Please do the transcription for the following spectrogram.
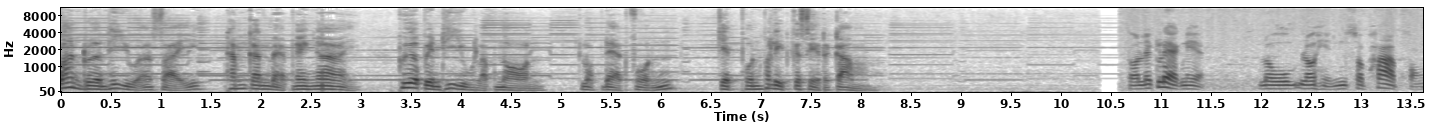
บ้านเรือนที่อยู่อาศัยทำกันแบบง่ายๆ เพื่อเป็นที่อยู่หลับนอน หลบแดดฝน เก็บผลผลิตเกษตรกรรม ตอนแรกๆเนี่ยเราเราเห็นสภาพของ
